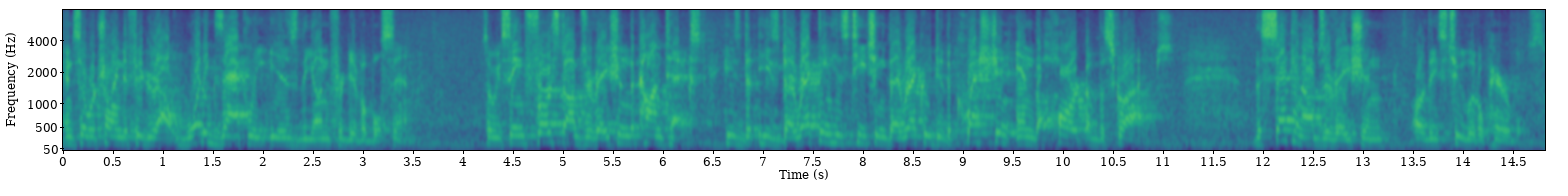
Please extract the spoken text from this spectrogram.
And so we're trying to figure out what exactly is the unforgivable sin. So we've seen first observation, the context. He's, di- he's directing his teaching directly to the question and the heart of the scribes. The second observation are these two little parables.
